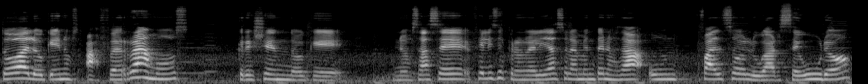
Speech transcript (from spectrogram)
todo lo que nos aferramos creyendo que nos hace felices, pero en realidad solamente nos da un falso lugar seguro,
